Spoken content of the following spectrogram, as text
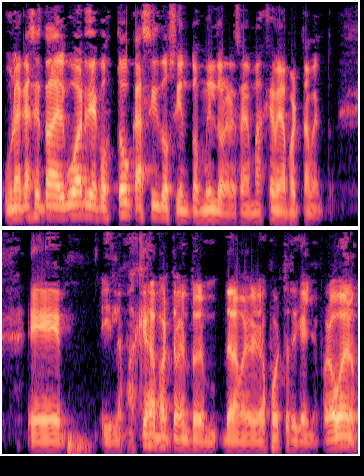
una caseta del guardia costó casi 200 mil dólares, más que mi apartamento. Eh, y más que el apartamento de, la mayoría de los puertorriqueños. Pero bueno,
